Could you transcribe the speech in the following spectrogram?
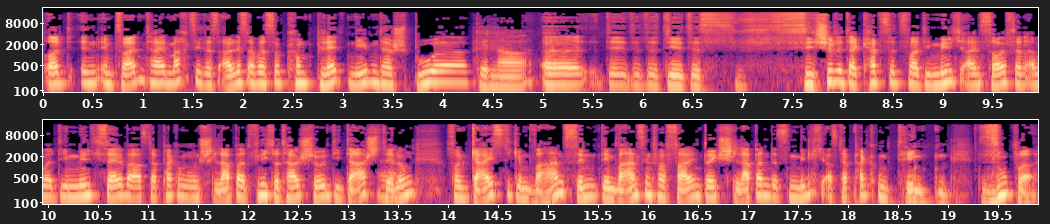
Und in, im zweiten Teil macht sie das alles aber so komplett neben der Spur. Genau. Äh, die, die, die, das sie schüttet der Katze zwar die Milch ein, säuft dann aber die Milch selber aus der Packung und schlappert. Finde ich total schön. Die Darstellung ja. von geistigem Wahnsinn, dem Wahnsinn verfallen durch schlapperndes Milch aus der Packung trinken. Super.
